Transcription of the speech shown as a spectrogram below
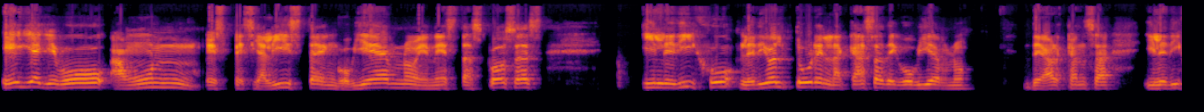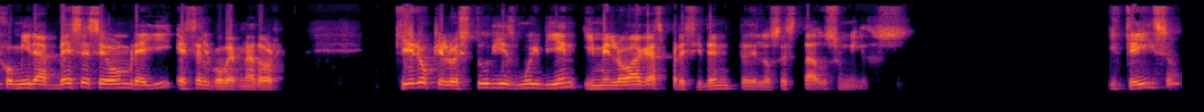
ella llevó a un especialista en gobierno, en estas cosas, y le dijo, le dio el tour en la casa de gobierno de Arkansas y le dijo, mira, ves ese hombre allí, es el gobernador. Quiero que lo estudies muy bien y me lo hagas presidente de los Estados Unidos. ¿Y qué hizo?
